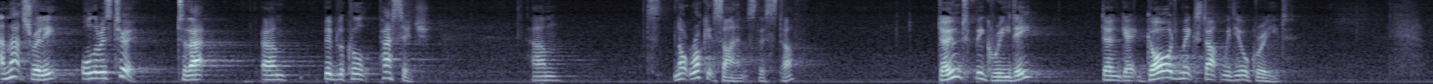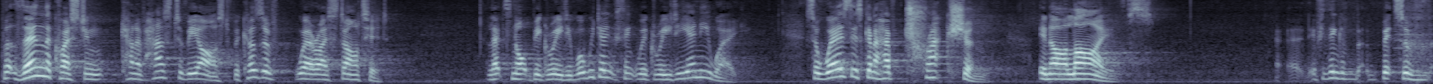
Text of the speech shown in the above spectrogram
And that's really all there is to it, to that um, biblical passage. Um, it's not rocket science, this stuff. Don't be greedy. Don't get God mixed up with your greed. But then the question kind of has to be asked because of where I started. Let's not be greedy. Well, we don't think we're greedy anyway. So, where's this going to have traction in our lives? if you think of bits of,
